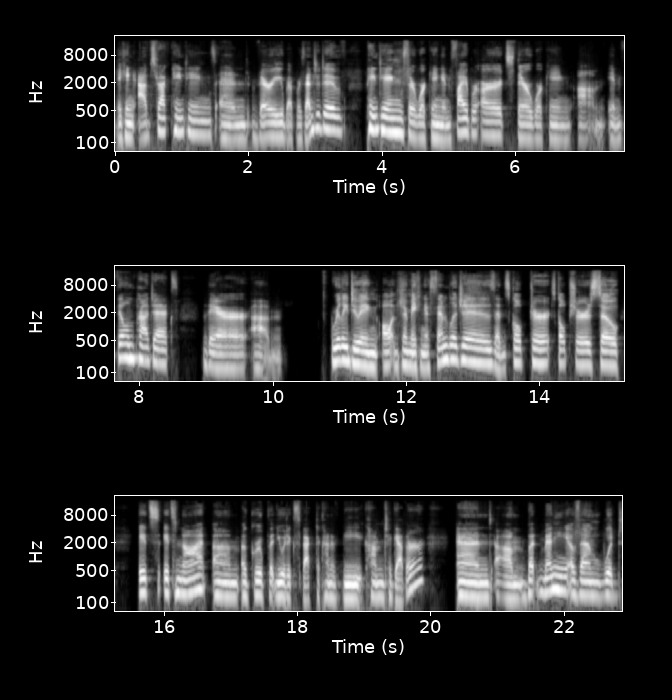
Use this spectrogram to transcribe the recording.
making abstract paintings and very representative paintings, they're working in fiber arts, they're working um, in film projects, they're um, really doing all, they're making assemblages and sculpture, sculptures. So it's, it's not um, a group that you would expect to kind of be, come together. And, um, but many of them would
